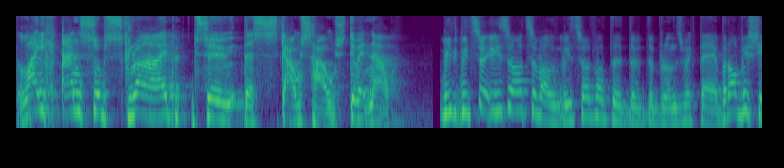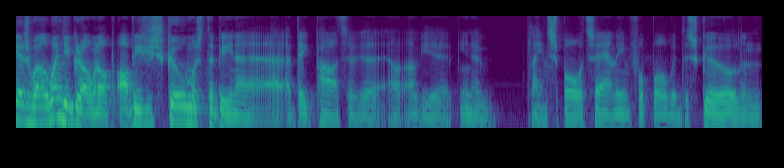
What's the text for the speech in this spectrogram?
Like and subscribe to the Scouse House. Do it now. We we, we talked about we talked about the, the, the Brunswick there, but obviously as well when you're growing up, obviously school must have been a, a big part of your, of your you know playing sports certainly in football with the school and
